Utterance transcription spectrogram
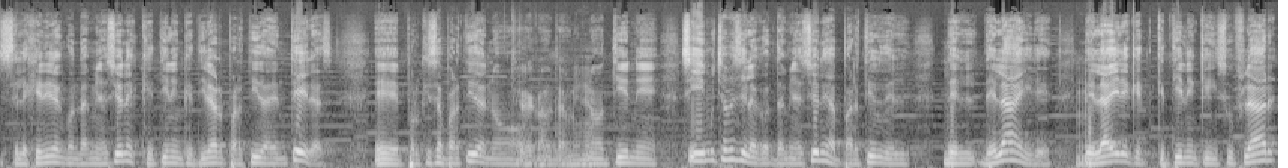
se le generan contaminaciones que tienen que tirar partidas enteras, eh, porque esa partida no, no, tiene... Sí, muchas veces la contaminación es a partir del, del, aire, mm. del aire que, tienen que insuflar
